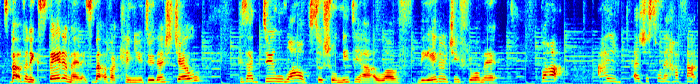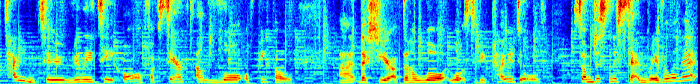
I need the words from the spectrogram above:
It's a bit of an experiment. It's a bit of a can you do this, Jill? Because I do love social media. I love the energy from it. But I, I just want to have that time to really take off. I've served a lot of people uh, this year. I've done a lot, lots to be proud of. So I'm just going to sit and revel in it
